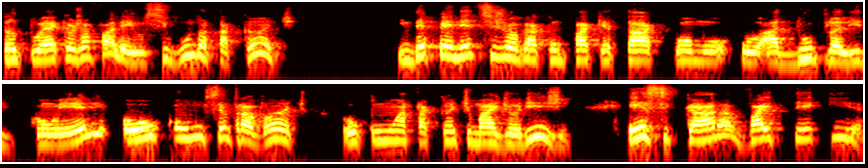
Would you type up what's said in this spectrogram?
Tanto é que eu já falei, o segundo atacante, independente se jogar com o Paquetá como a dupla ali com ele, ou com um centroavante, ou com um atacante mais de origem, esse cara vai ter que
